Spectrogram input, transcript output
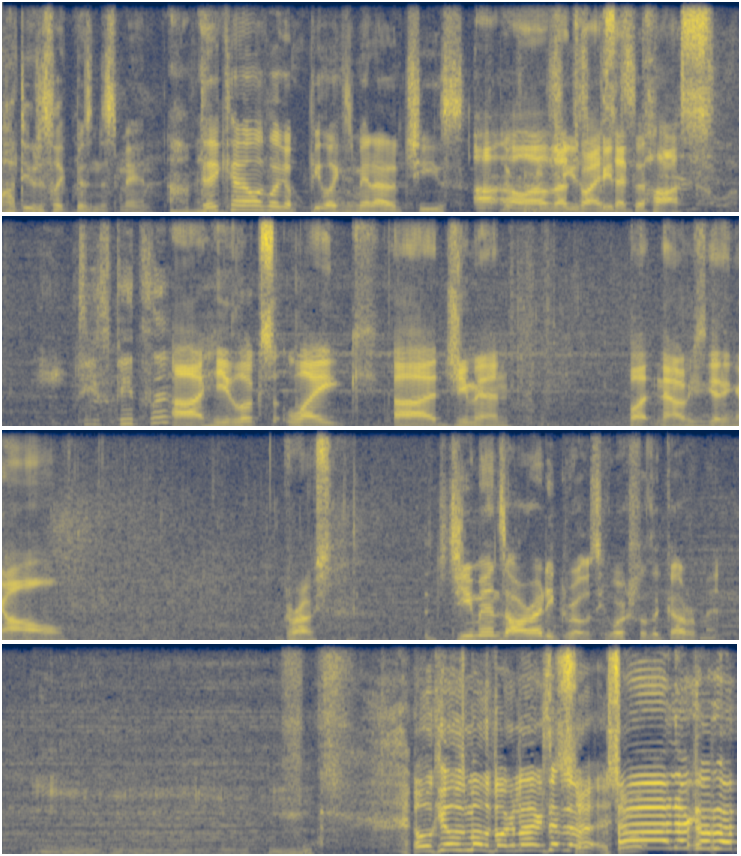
Oh, dude, it's like businessman. Oh, man. They kind of look like a pe- like he's made out of cheese. Uh, Like oh, a that's cheese why I said pus. Cheese pizza. Uh, he looks like uh, G-Man, but now he's getting all gross. G-Man's already gross. He works for the government. and we'll kill this motherfucker in the next episode. So- so- ah, next episode.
